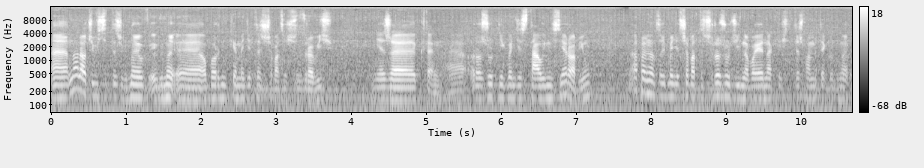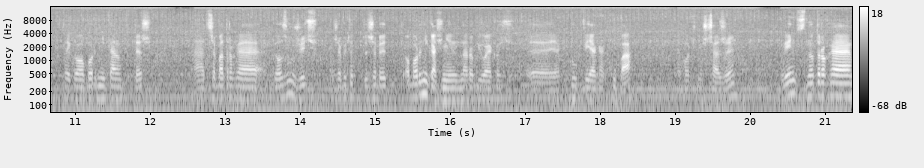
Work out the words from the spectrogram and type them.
E, no ale oczywiście też gnoju, gno, e, obornikiem będzie też trzeba coś zrobić. Nie, że ten e, rozrzutnik będzie stał i nic nie robił. Na pewno coś będzie trzeba też rozrzucić, no bo jednak jeśli też mamy tego, tego obornika, no to też e, trzeba trochę go zużyć, żeby, to, żeby obornika się nie narobiła jakoś, e, jak Bóg wie jaka kupa, e, bądźmy szczerzy. Więc no trochę,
